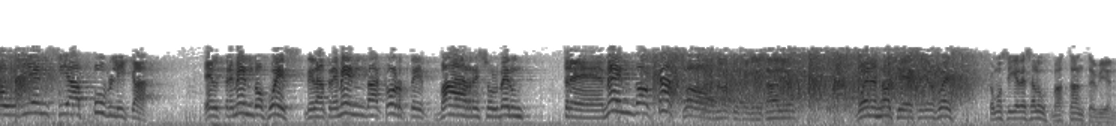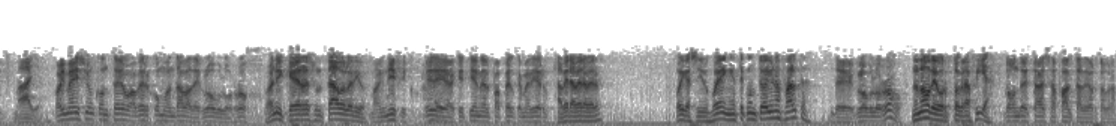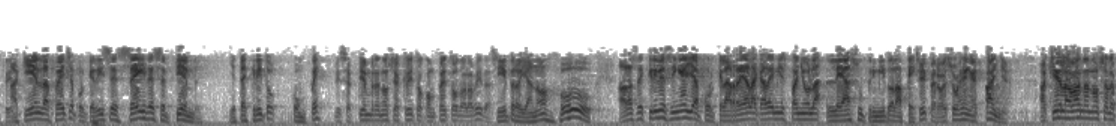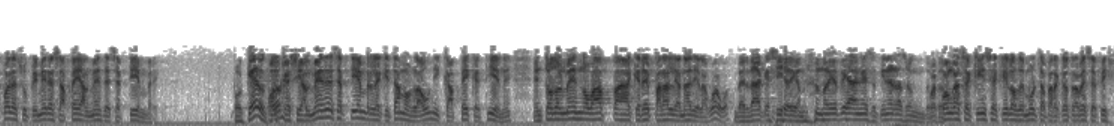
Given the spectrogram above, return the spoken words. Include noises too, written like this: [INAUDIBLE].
Audiencia pública. El tremendo juez de la tremenda corte va a resolver un tremendo caso. Buenas noches, secretario. Buenas noches, señor juez. ¿Cómo sigue de salud? Bastante bien. Vaya. Hoy me hice un conteo a ver cómo andaba de glóbulos rojos. Bueno, ¿y qué resultado le dio? Magnífico. Mire, aquí tiene el papel que me dieron. A ver, a ver, a ver. Oiga, señor juez, en este conteo hay una falta. ¿De glóbulos rojos? No, no, de ortografía. ¿Dónde está esa falta de ortografía? Aquí en la fecha porque dice 6 de septiembre. Y está escrito con P. ¿Y septiembre no se ha escrito con P toda la vida? Sí, pero ya no. Uh, ahora se escribe sin ella porque la Real Academia Española le ha suprimido la P. Sí, pero eso es en España. Aquí en La Habana no se le puede suprimir esa P al mes de septiembre. ¿Por qué, doctor? Porque si al mes de septiembre le quitamos la única P que tiene, en todo el mes no va a querer pararle a nadie la guagua. ¿Verdad que sí? [LAUGHS] Dígame, no me había fijado en eso. Tiene razón, doctor. Pues póngase 15 kilos de multa para que otra vez se fije.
